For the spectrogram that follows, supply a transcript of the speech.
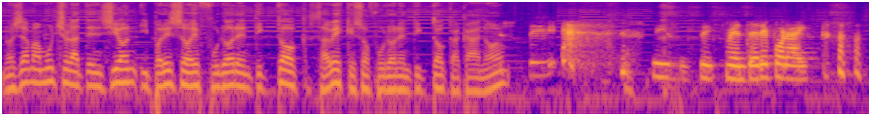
Nos llama mucho la atención y por eso es furor en TikTok. Sabés que sos furor en TikTok acá, ¿no? Sí, sí, sí, me enteré por ahí.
